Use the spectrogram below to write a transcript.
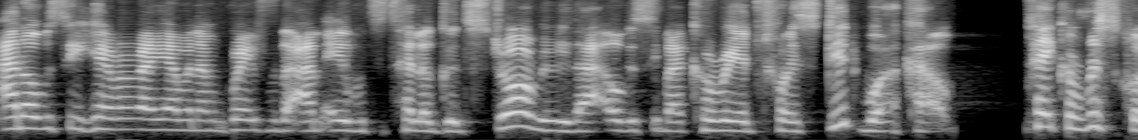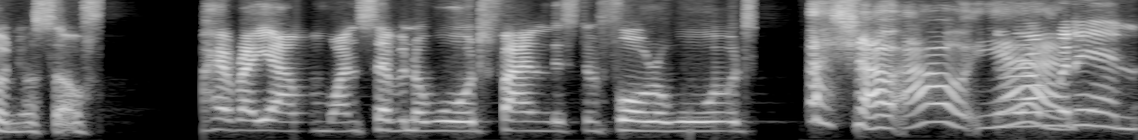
And obviously, here I am, and I'm grateful that I'm able to tell a good story that obviously my career choice did work out. Take a risk on yourself. Here I am, won seven awards, finalist in four awards. A shout out, yeah. It in.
